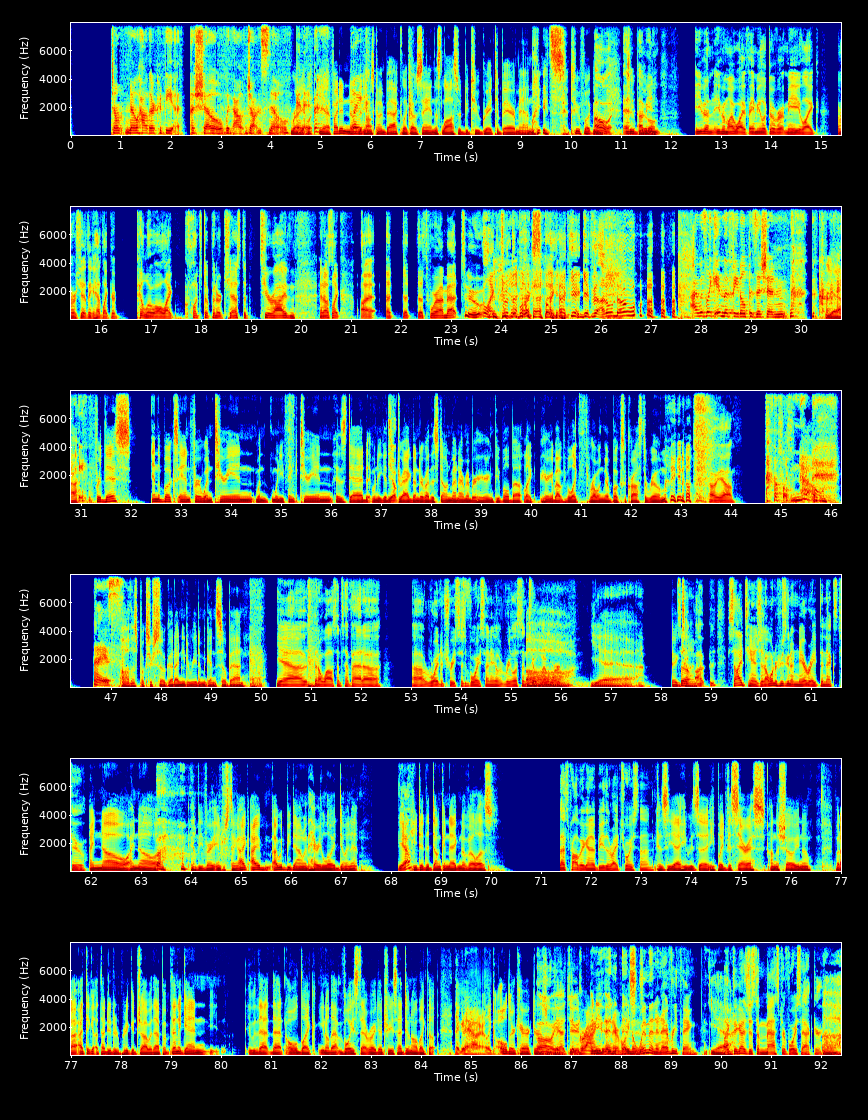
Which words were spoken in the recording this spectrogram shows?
don't know how there could be a, a show without Jon Snow right? in it. Like, yeah, if I didn't know Like- that he was coming back, like I was saying, this loss would be too great to bear, man. Like it's too fucking. Oh, too and I mean, even even my wife Amy looked over at me like I remember she I think had like a pillow all like clutched up in her chest, and tear eyed, and and I was like, I that that that's where I'm at too. Like with the books, like I can't give it. I don't know. I was like in the fetal position crying. yeah, for this in the books, and for when Tyrion, when when you think Tyrion is dead, when he gets Yep. dragged under by the stone men, I remember hearing people about like hearing about people like throwing their books across the room. you know, oh yeah, Oh no. nice. Oh, those books are so good. I need to read them again so bad. yeah. It's been a while since I've had uh, uh, Roy Dotrice's voice. I need to re-listen to him at work. Oh, yeah, big So, time. uh, side tangent. I wonder who's going to narrate the next two. I know, I know. It'll be very interesting. I, I, I would be down with Harry Lloyd doing it. Yeah, He did the Dunk and Egg novellas that's probably going to be the right choice then. because yeah, he was uh, he played Viserys on the show, you know. But I, I think I thought he did a pretty good job with that. But then again, that that old like you know that voice that Roy Dotrice had doing all like the they're gonna have like older characters. Oh with the, yeah, the dude. grind and, you- in and- their and the women and everything. Yeah, Like the guy's just a master voice actor,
